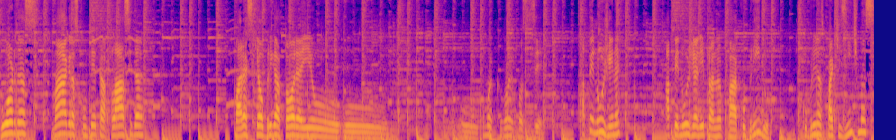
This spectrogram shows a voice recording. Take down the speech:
gordas, magras com teta flácida. Parece que é obrigatório aí o, o, o como, é- como é eu posso dizer? A penugem, né? A penugem ali para cobrindo, cobrindo as partes íntimas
